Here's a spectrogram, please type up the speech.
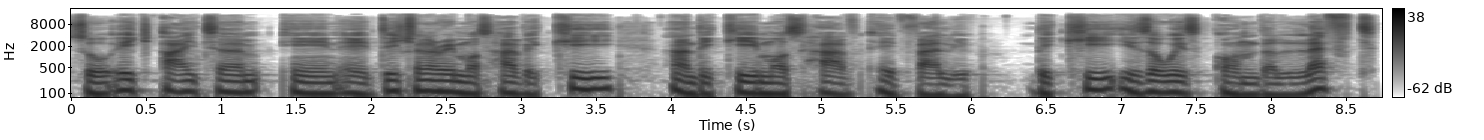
So each item in a dictionary must have a key and the key must have a value. The key is always on the left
